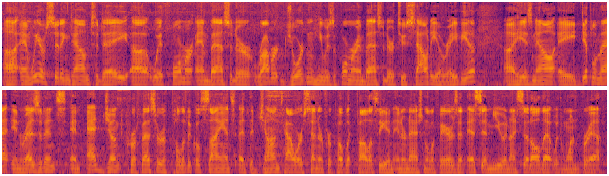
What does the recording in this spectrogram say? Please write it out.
Uh, and we are sitting down today uh, with former Ambassador Robert Jordan. He was a former ambassador to Saudi Arabia. Uh, he is now a diplomat in residence and adjunct professor of political science at the John Tower Center for Public Policy and International Affairs at SMU. And I said all that with one breath.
